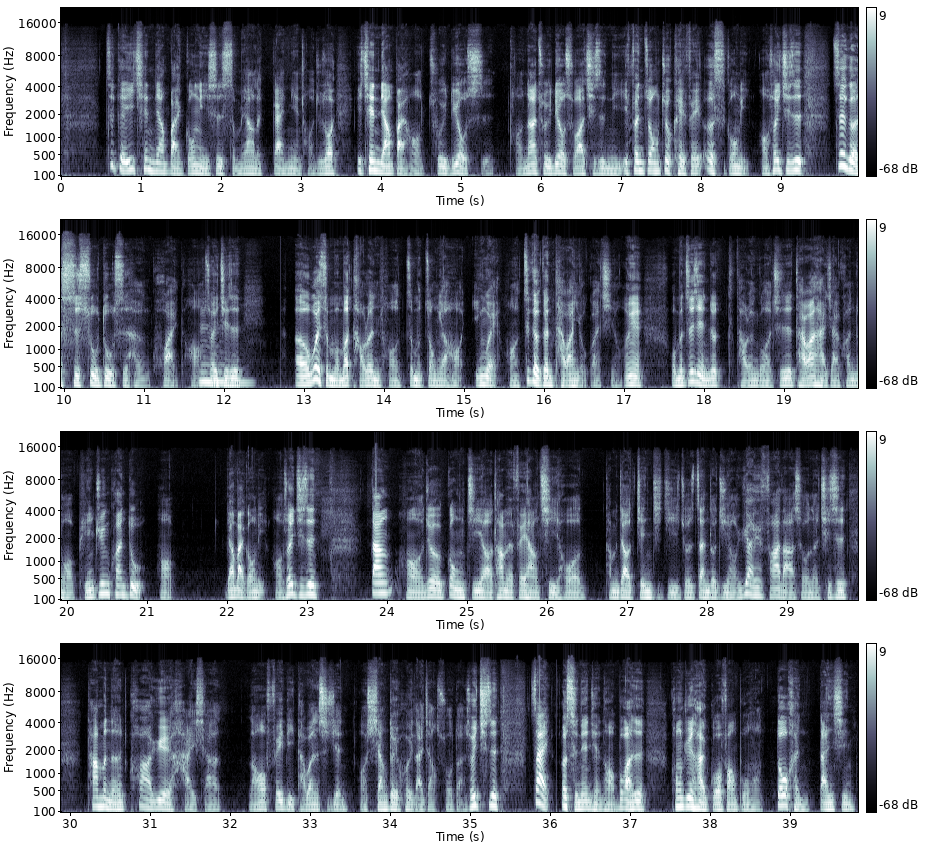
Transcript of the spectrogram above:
这个一千两百公里是什么样的概念？哈，就是说一千两百哈除以六十。好，那除以六十的话，其实你一分钟就可以飞二十公里哦，所以其实这个是速度是很快的哈。所以其实呃，为什么我们讨论哦这么重要哈？因为哦，这个跟台湾有关系哦，因为我们之前就讨论过，其实台湾海峡宽度哦，平均宽度哦两百公里哦，所以其实当哦就共机啊，他们的飞行器或他们叫歼击机，就是战斗机哦，越来越发达的时候呢，其实他们能跨越海峡。然后飞抵台湾的时间哦，相对会来讲缩短，所以其实，在二十年前哈，不管是空军还是国防部哈，都很担心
